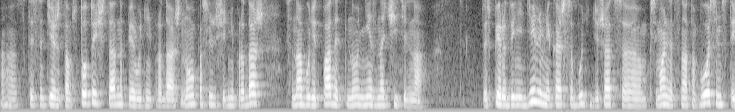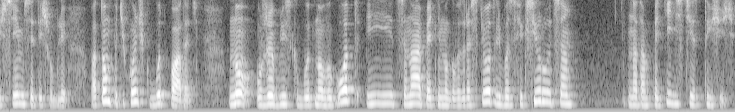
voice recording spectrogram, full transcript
э, соответственно, те же там 100 тысяч да, на первый день продаж, но последующие дни продаж цена будет падать, но незначительно. То есть первые две недели, мне кажется, будет держаться максимальная цена там 80 тысяч, 70 тысяч рублей. Потом потихонечку будет падать. Но уже близко будет Новый год, и цена опять немного возрастет, либо зафиксируется на там 50 тысяч.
